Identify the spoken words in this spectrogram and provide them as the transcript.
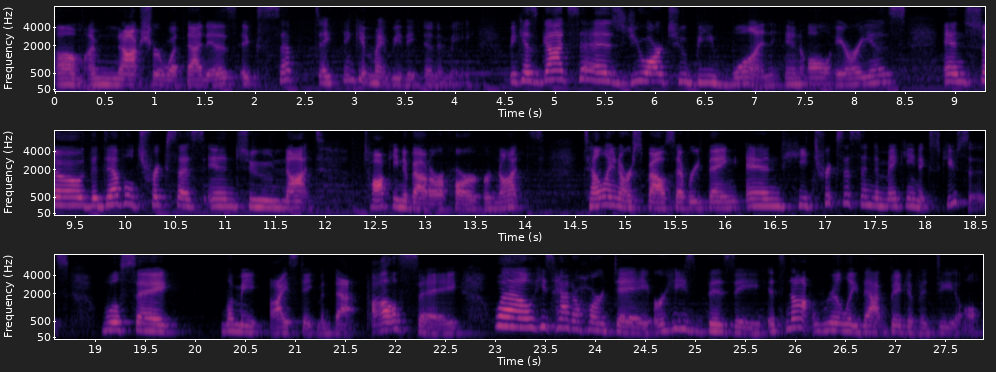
Um, I'm not sure what that is, except I think it might be the enemy because God says you are to be one in all areas. And so the devil tricks us into not talking about our heart or not telling our spouse everything, and he tricks us into making excuses. We'll say, let me I statement that. I'll say, well, he's had a hard day or he's busy. It's not really that big of a deal.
